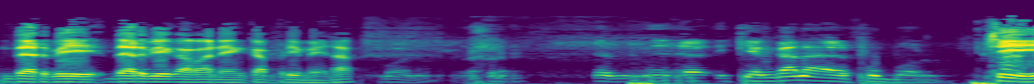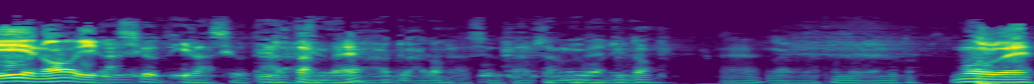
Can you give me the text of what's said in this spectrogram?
derbi, derbi gavanenc a primera Bueno, eh, eh, ¿quién gana el fútbol? Sí, no, i la, ciutat, i la ciutat Y la també ciudad, claro, la ciutat es muy també. bonito. Eh? La verdad es que es muy bonito. Molt bé.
